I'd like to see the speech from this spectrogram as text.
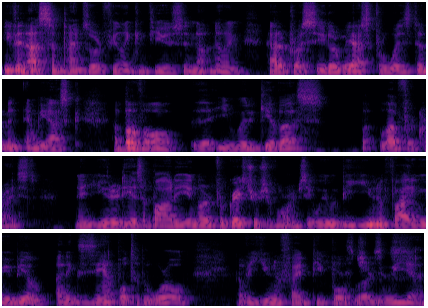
even us sometimes, Lord, feeling confused and not knowing how to proceed. Lord, we ask for wisdom and, and we ask above all that you would give us love for Christ and unity as a body. And Lord, for Grace Church of Orange, that we would be unified and we would be a, an example to the world of a unified people. Yes, Lord, Jesus. we uh,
